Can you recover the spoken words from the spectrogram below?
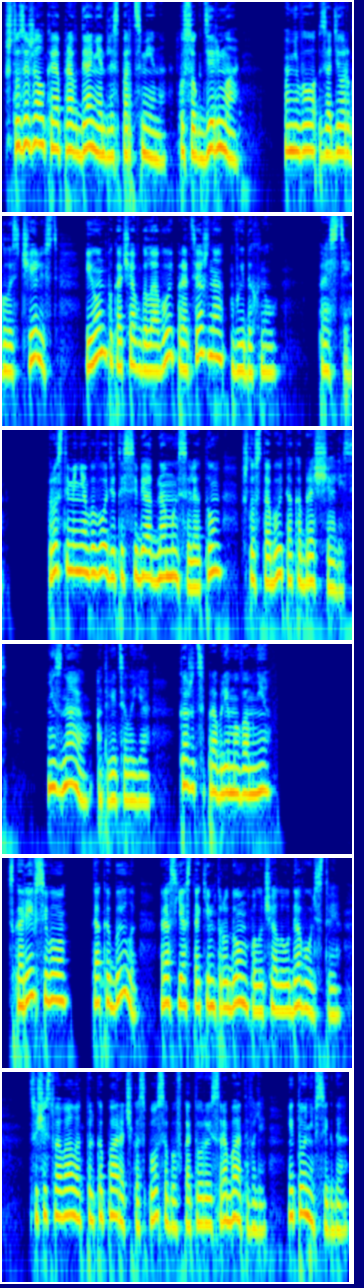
«Что за жалкое оправдание для спортсмена? Кусок дерьма!» У него задергалась челюсть, и он, покачав головой, протяжно выдохнул. «Прости». Просто меня выводит из себя одна мысль о том, что с тобой так обращались». «Не знаю», — ответила я. «Кажется, проблема во мне». «Скорее всего, так и было, раз я с таким трудом получала удовольствие. Существовала только парочка способов, которые срабатывали, и то не всегда.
